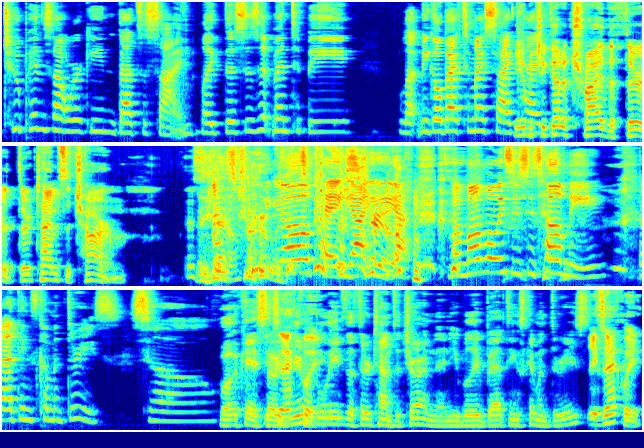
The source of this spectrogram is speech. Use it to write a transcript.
two pins not working, that's a sign. Like this isn't meant to be. Let me go back to my psychic. yeah, but you got to try the third. Third time's the charm. That's Yeah, it's true. Okay, yeah, true. yeah, yeah. My mom always used to tell me bad things come in threes. So well okay so you don't believe the third time's a charm then you believe bad things come in threes Exactly.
